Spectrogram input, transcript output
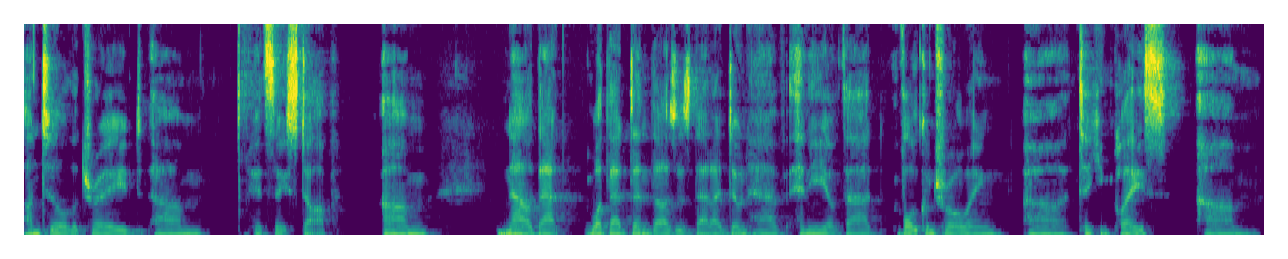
until the trade um, hits a stop. Um, now that what that then does is that I don't have any of that vol controlling uh, taking place um,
